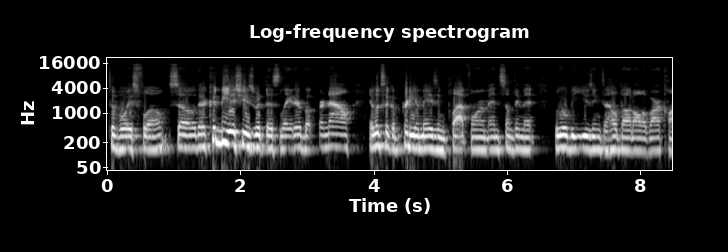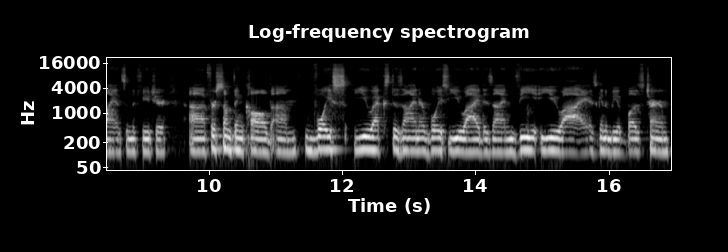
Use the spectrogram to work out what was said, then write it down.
to VoiceFlow. So there could be issues with this later, but for now, it looks like a pretty amazing platform and something that we will be using to help out all of our clients in the future uh, for something called um, Voice UX Design or Voice UI Design. VUI is going to be a buzz term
